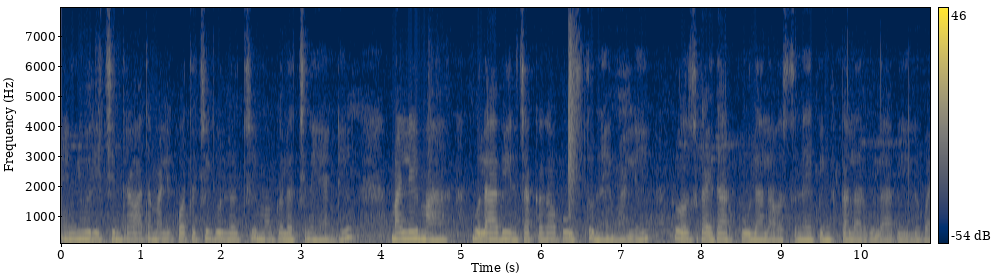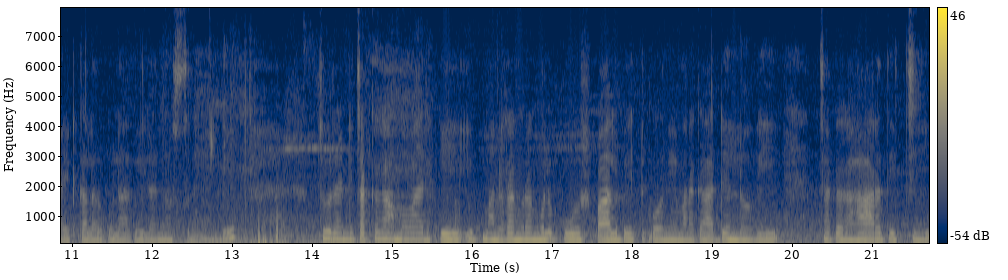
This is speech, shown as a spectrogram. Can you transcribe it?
మెన్యూర్ ఇచ్చిన తర్వాత మళ్ళీ కొత్త చిగుళ్ళు వచ్చి మొగ్గలు వచ్చినాయండి. మళ్ళీ మా గులాబీలు చక్కగా పూస్తున్నాయి మళ్ళీ. రోజుకి ఐదారు పూలు అలా వస్తున్నాయి. పింక్ కలర్ గులాబీలు వైట్ కలర్ గులాబీలు అన్నీ వస్తున్నాయండి. చూడండి చక్కగా అమ్మవారికి మన రంగురంగుల పుష్పాలు పెట్టుకొని మన గార్డెన్లోవి చక్కగా హారతి ఇచ్చి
